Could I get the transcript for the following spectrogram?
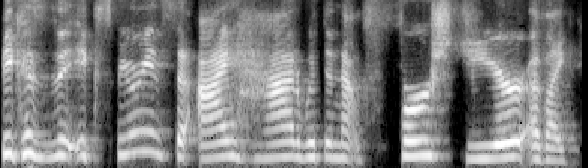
because the experience that I had within that first year of like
